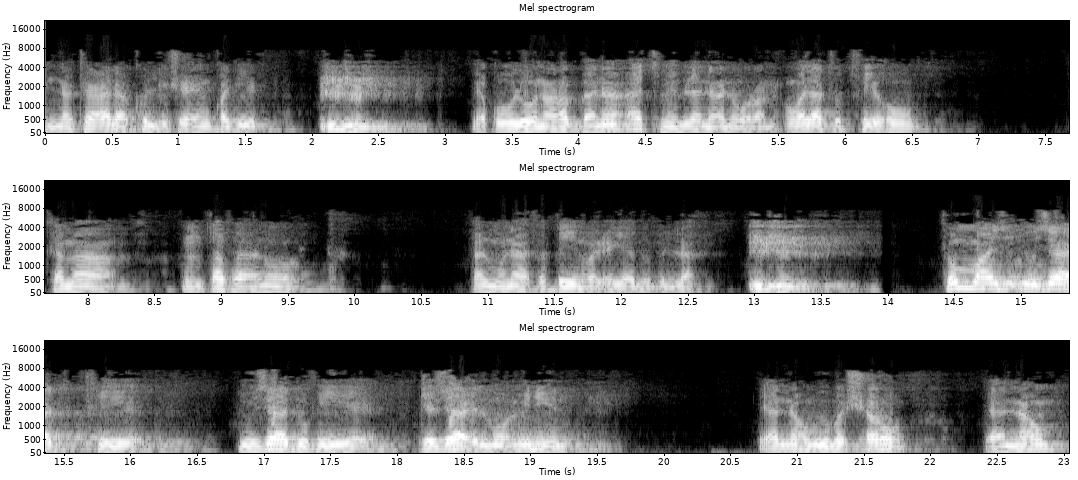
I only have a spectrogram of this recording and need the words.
إنك على كل شيء قدير. يقولون ربنا أتمم لنا نورنا ولا تطفئه كما انطفأ نور المنافقين والعياذ بالله. ثم يزاد في يزاد في جزاء المؤمنين لأنهم يبشرون لأنهم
